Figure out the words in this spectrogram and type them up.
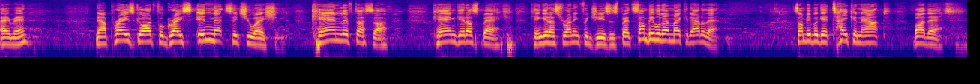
Amen. Now, praise God for grace in that situation. Can lift us up, can get us back, can get us running for Jesus. But some people don't make it out of that. Some people get taken out by that.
